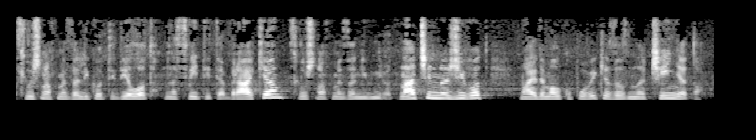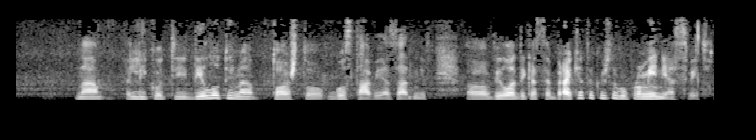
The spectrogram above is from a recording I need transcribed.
Слушнавме за ликот и делот на светите браќа, слушнавме за нивниот начин на живот, но ајде малку повеќе за значењето на ликот и делот и на тоа што го ставија зад нив. Вела дека се браќата кои што го променија светот.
